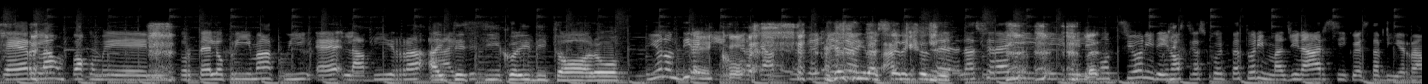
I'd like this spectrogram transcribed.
perla, un po' come il tortello prima, qui è la birra Ai testicoli di toro. Io non direi Ecco. niente, ragazzi, non direi niente, Sì, lascerei Anche- così. Cioè, lascerei le La- emozioni dei nostri ascoltatori immaginarsi questa birra.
